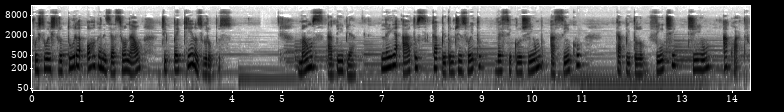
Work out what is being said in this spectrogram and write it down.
foi sua estrutura organizacional de pequenos grupos. Mãos à Bíblia. Leia Atos, capítulo 18, versículos de 1 a 5, capítulo 20, de 1 a 4.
